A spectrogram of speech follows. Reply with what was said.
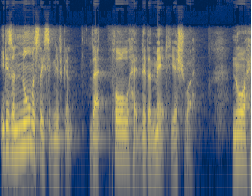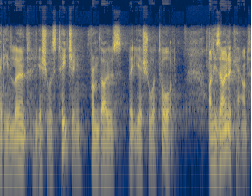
It is enormously significant that Paul had never met Yeshua, nor had he learnt Yeshua's teaching from those that Yeshua taught. On his own account,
